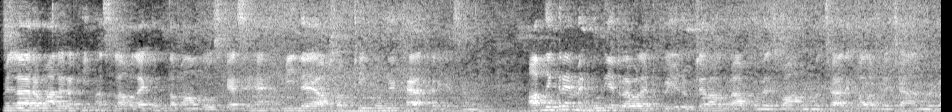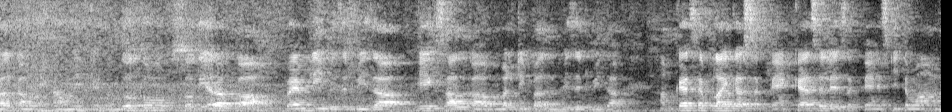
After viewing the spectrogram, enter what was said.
अस्सलाम तमाम दोस्त, कैसे हैं? उम्मीद है आप सब ठीक होंगे, खैर करिए से होंगे। आप देख रहे हैं Mahmoodiya travel and YouTube channel, में आपको मेज़बान मोहम्मद शाह इकबाल अपने चैनल में वेलकम और शामिल कहता हूँ। दोस्तों, सऊदी अरब का फैमिली विज़िट वीज़ा एक साल का मल्टीपल विज़िट वीज़ा हम कैसे अप्लाई कर सकते हैं, कैसे ले सकते हैं, इसकी तमाम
